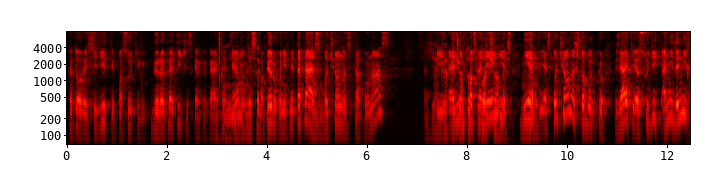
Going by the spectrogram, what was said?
который сидит и, по сути, бюрократическая какая-то тема. Не сог... Во-первых, у них не такая mm-hmm. сплоченность, как у нас. Я и они в поколениях... Нет, я сплоченность, чтобы взять и осудить. Они для них,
